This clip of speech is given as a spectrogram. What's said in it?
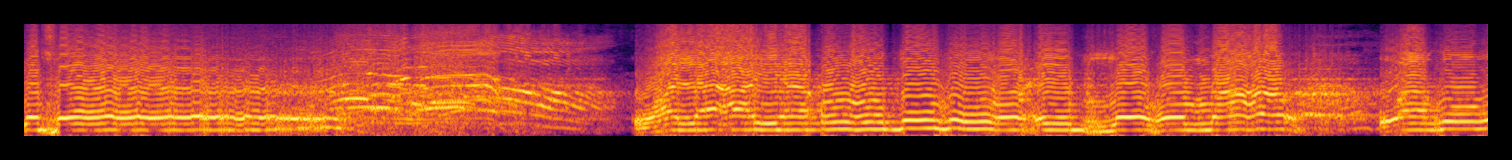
গেছে ولا يؤوده حفظهما وهو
